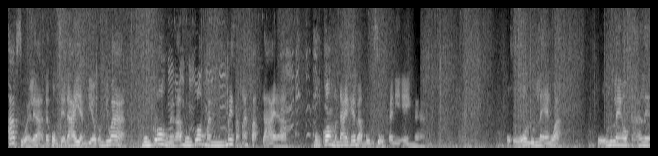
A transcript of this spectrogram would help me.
ภาพสวยเลยอะแต่ผมเสียดายอย่างเดียวตรงที่ว่ามุมกล้องนะครับ มุมกล้องมันไม่สามารถปรับได้นะครับ มุมกล้องมันได้แค่แบบมุมสูงแค่นี้เองนะฮะโอ้โหรุนแรงว่ะโอ้โหรุนแรงเอาการเลย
